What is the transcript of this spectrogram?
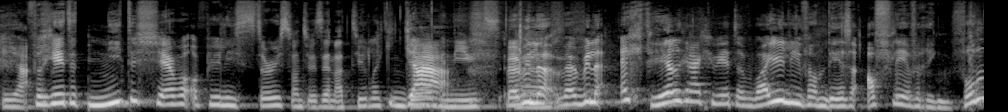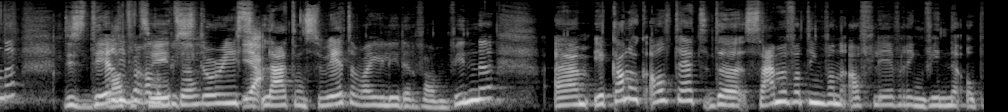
Ja. Vergeet het niet te sharen op jullie stories, want we zijn natuurlijk Ja, benieuwd. wij Eh, willen, wij willen echt heel graag weten wat jullie van deze aflevering vonden. Dus deel die vooral op je stories. Ja. Laat ons weten wat jullie ervan vinden. Ehm, je kan ook altijd de samenvatting van de aflevering vinden op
